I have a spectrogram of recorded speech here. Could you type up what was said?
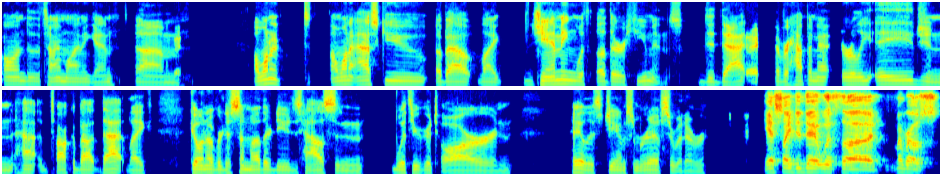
onto the timeline again. Um, okay. I want to, I want to ask you about like jamming with other humans. Did that okay. ever happen at early age and ha- talk about that? Like going over to some other dude's house and with your guitar and hey, let's jam some riffs or whatever. Yes, I did that with uh remember I was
